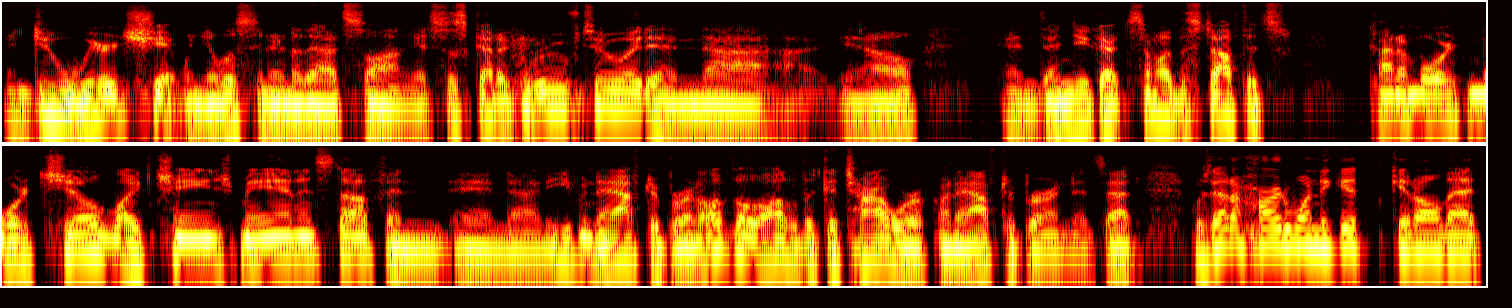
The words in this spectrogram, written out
and do weird shit when you're listening to that song. It's just got a groove to it, and uh, you know, and then you got some of the stuff that's kind of more more chilled, like Change Man and stuff, and and uh, even Afterburn. I loved a lot of the guitar work on Afterburn. Is that was that a hard one to get get all that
